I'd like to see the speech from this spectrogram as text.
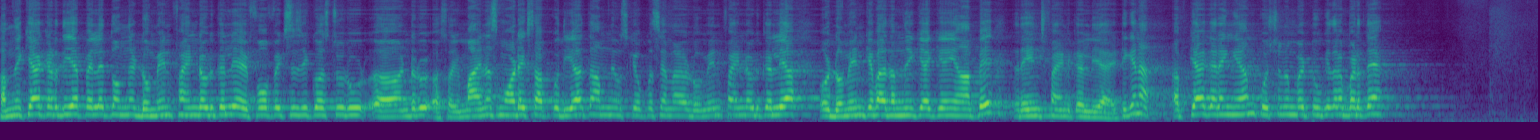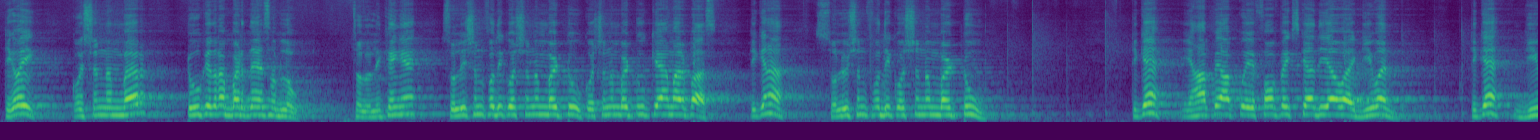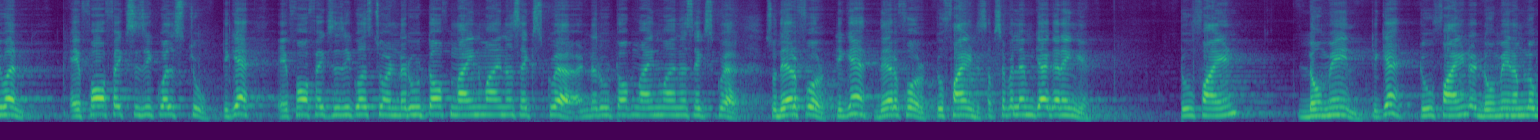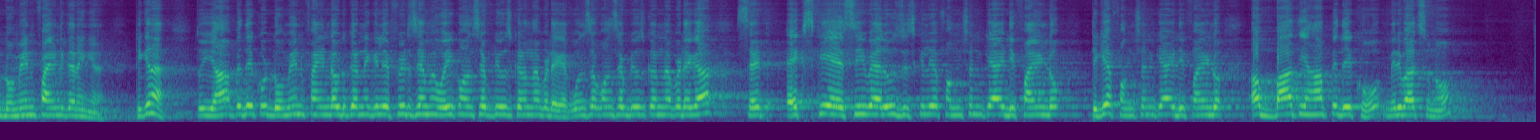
हमने क्या कर दिया? पहले तो हमने डोमेन फाइंड आउट कर लिया। F of x is equal to root under sorry minus mod x आपको दिया था हमने, उसके ऊपर से हमारा डोमेन फाइंड आउट कर लिया। और डोमेन के बाद हमने क्या किया? यहाँ पे रेंज फाइंड कर लिया है। ठीक है ना? अब क्या करेंगे हम? क्वेश्चन नंबर टू की तरफ़ बढ़ते हैं। ठीक है भाई? क्वेश्चन नंबर टू की तरफ़ बढ़ते हैं सब लोग। चलो लिखेंगे। Solution for the question number two question number two क्या है हमारे पास? ठीक है ना? Solution for the question number two ठीक है? यहाँ पे आपको एफ़ ऑफ़ एक्स क्या दिया हुआ है? गिवन ठीक है? Given f of x is equals to ठीक है? F of x is equals to under root of nine minus x square under root of nine minus x square so therefore ठीक है? देयर फोर टू फाइंड सबसे पहले हम क्या करेंगे? To find domain ठीक है? टू फाइंड डोमेन हम लोग डोमेन फाइंड करेंगे, ठीक है ना? तो यहाँ पे देखो डोमेन फाइंड आउट करने के लिए फिर से हमें वही कॉन्सेप्ट यूज़ करना पड़ेगा। कौन सा कॉन्सेप्ट यूज़ करना पड़ेगा? सेट एक्स की ऐसी वैल्यूज़ जिसके लिए फ़ंक्शन क्या है? डिफाइंड हो। ठीक है फ़ंक्शन क्या है डिफाइंड हो। अब बात यहाँ पे देखो, मेरी बात सुनो।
